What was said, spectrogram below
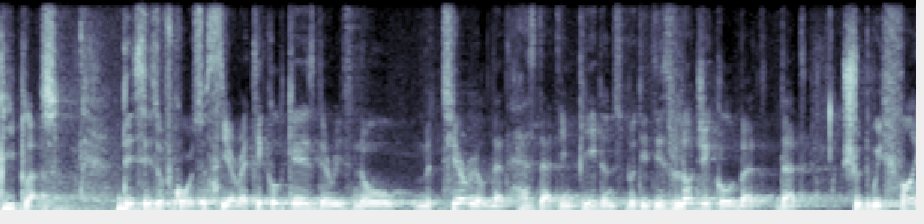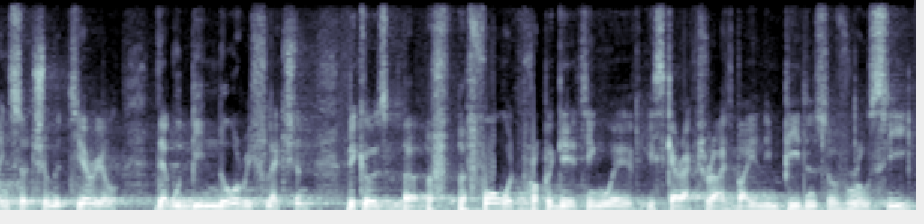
P plus. This is, of course, a theoretical case. There is no material that has that impedance, but it is logical that, that should we find such a material, there would be no reflection because a, a, a forward propagating wave is characterized by an impedance of rho c,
